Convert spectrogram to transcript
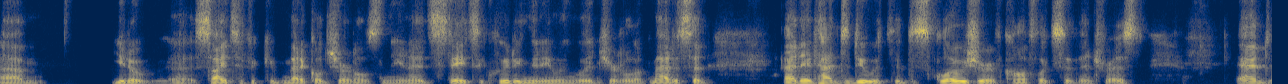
um, you know uh, scientific and medical journals in the United States, including the New England Journal of Medicine, and it had to do with the disclosure of conflicts of interest. And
